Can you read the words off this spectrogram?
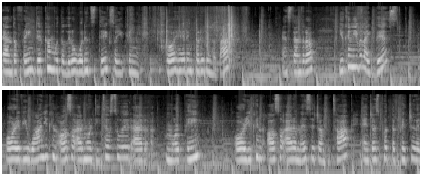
And the frame did come with a little wooden stick so you can go ahead and put it in the back and stand it up. You can leave it like this or if you want you can also add more details to it, add more paint or you can also add a message on the top and just put the picture that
